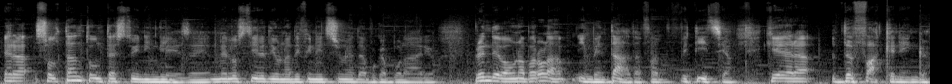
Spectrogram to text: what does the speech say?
Era soltanto un testo in inglese, nello stile di una definizione da vocabolario. Prendeva una parola inventata, fittizia, che era the fucking.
